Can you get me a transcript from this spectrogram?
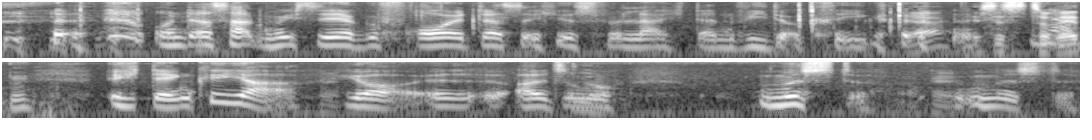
und das hat mich sehr gefreut, dass ich es vielleicht dann wieder kriege. Ja, ist es zu Ja. retten? Ich denke ja. Ja, äh, also müsste. Müsste.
